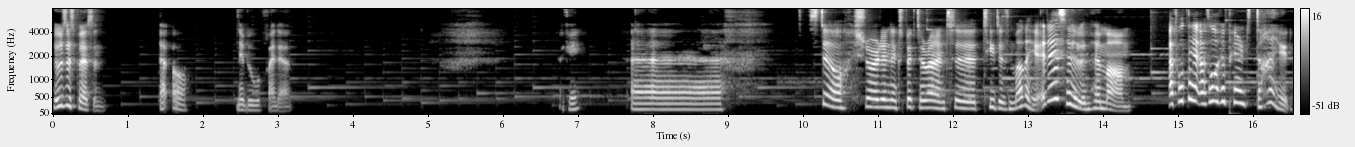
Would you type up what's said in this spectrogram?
Who's this person? Uh oh. Maybe we'll find out. Okay. Uh. Still, sure I didn't expect to run into Tita's mother here. It is her, and her mom. I thought they, I thought her parents died.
